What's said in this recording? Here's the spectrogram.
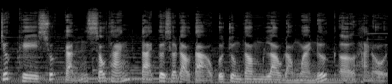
trước khi xuất cảnh 6 tháng tại cơ sở đào tạo của Trung tâm Lao động Ngoài nước ở Hà Nội.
